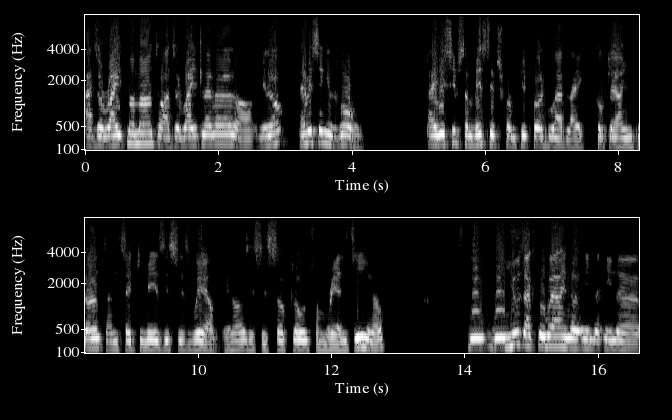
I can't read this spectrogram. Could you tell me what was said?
at the right moment or at the right level or you know? Everything is wrong. I received some message from people who have like cochlear implants and said to me this is weird you know? This is so close from reality you know we, we knew that we were in, a, in, a, in, a,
